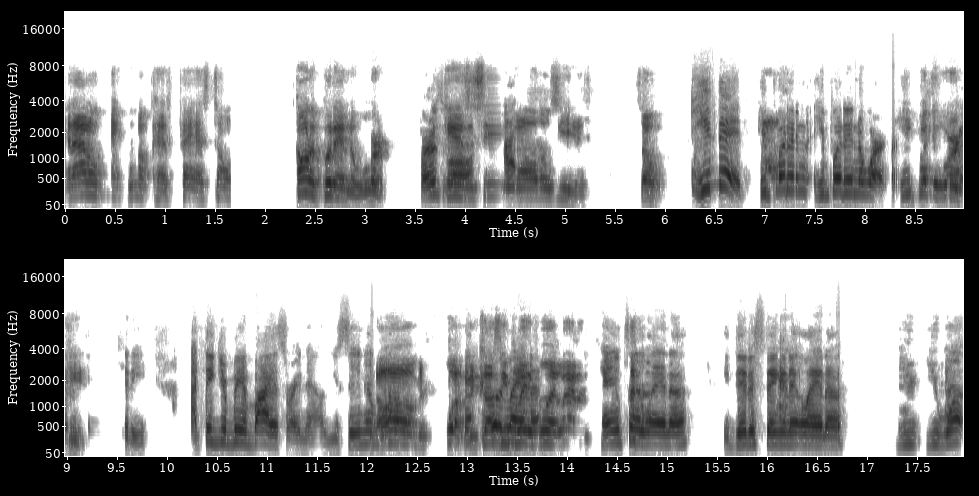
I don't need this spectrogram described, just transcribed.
and I don't think Rump has passed Tony. Tony put in the work. First of all, Kansas City I- all those years, so he did. He put in he put in the work. he put the work in. City. I think you're being biased right now. You seen him come- Oh, what? Because he played for Atlanta. He came to Atlanta. He did his thing in Atlanta. You you want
